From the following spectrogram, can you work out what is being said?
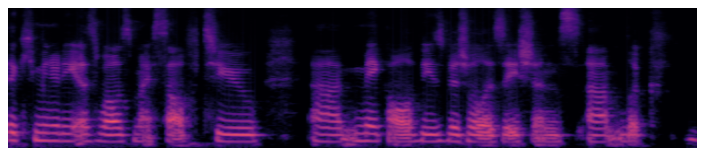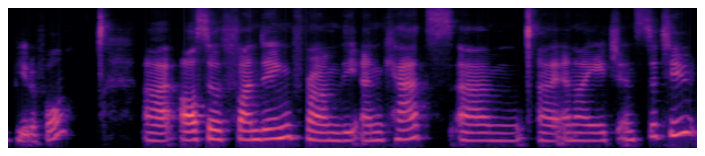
the community as well as myself to make all of these visualizations um, look beautiful. also funding from the NCATS um, NIH Institute.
